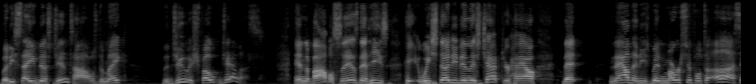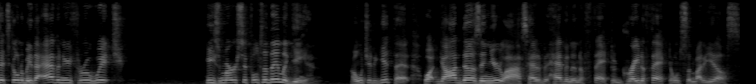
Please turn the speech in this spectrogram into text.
But He saved us Gentiles to make the Jewish folk jealous. And the Bible says that he's, he, we studied in this chapter how that now that he's been merciful to us, it's going to be the avenue through which he's merciful to them again. I want you to get that. What God does in your life is having an effect, a great effect on somebody else.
